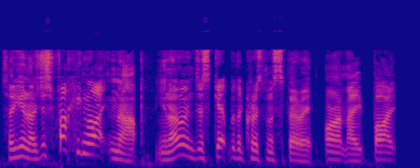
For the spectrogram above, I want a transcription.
So you know, just fucking lighten up, you know, and just get with the Christmas spirit. All right, mate. Bye.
